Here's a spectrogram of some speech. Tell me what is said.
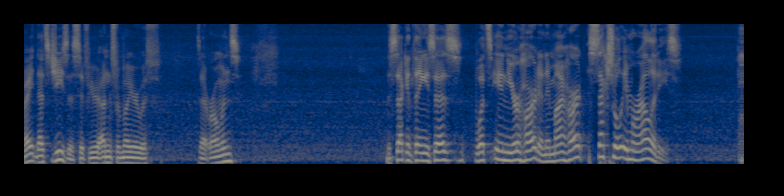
Right? That's Jesus, if you're unfamiliar with is that Romans? The second thing he says, what's in your heart and in my heart? Sexual immoralities.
